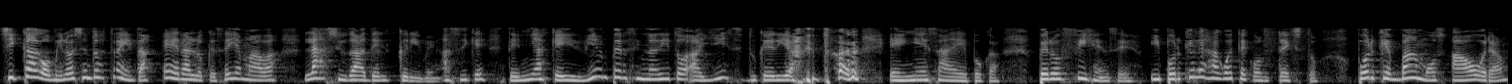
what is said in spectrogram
Chicago 1930 era lo que se llamaba la ciudad del crimen. Así que tenías que ir bien persignadito allí si tú querías estar en esa época. Pero fíjense, ¿y por qué les hago este contexto? Porque vamos ahora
